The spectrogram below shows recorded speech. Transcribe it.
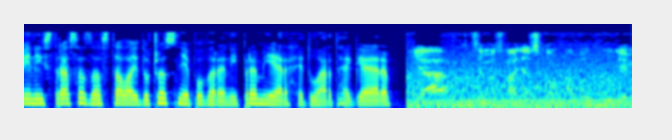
Ministra sa zastal aj dočasne poverený premiér Eduard Heger. Ja chcem s Maďarskom a budem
